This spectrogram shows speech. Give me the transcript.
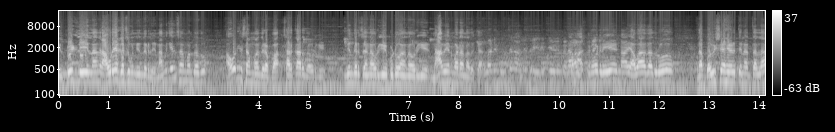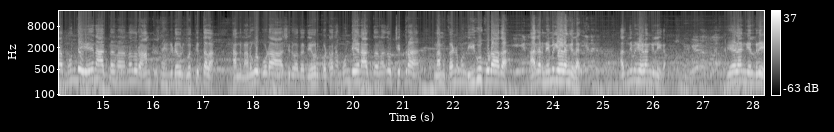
ಇಲ್ಲಿ ಬಿಡಲಿ ಇಲ್ಲಾಂದ್ರೆ ಅವರೇ ಗಜವು ನಿಂದಿರಲಿ. ನಮಗೇನು ಸಂಬಂಧ ಅದು? ಅವ್ರಿಗೆ ಸಂಬಂಧರಪ್ಪ ಸರ್ಕಾರದವ್ರಿಗೆ ನಿಂದಿರ್ಸನ್ ಅವ್ರಿಗೆ ಬಿಡು ಅನ್ನೋರಿಗೆ ನಾವೇನು ಮಾಡೋಣ ಅದಕ್ಕೆ? ನೋಡ್ರಿ ನಾ ಯಾವಾಗಾದರೂ ನಾ ಭವಿಷ್ಯ ಹೇಳ್ತೀನಿ ಅಂತಲ್ಲ ಮುಂದೆ ಆಗ್ತಾನ ಅನ್ನೋದು ರಾಮಕೃಷ್ಣ ಹೆಗಡೆ ಅವ್ರಿಗೆ ಗೊತ್ತಿತ್ತಲ್ಲ. ಹಂಗೆ ನನಗೂ ಕೂಡ ಆಶೀರ್ವಾದ ದೇವ್ರು ಕೊಟ್ಟಾನ. ಮುಂದೆ ಏನಾಗ್ತದೆ ಅನ್ನೋದು ಚಿತ್ರ ನಮ್ಮ ಕಣ್ಣು ಮುಂದೆ ಈಗೂ ಕೂಡ ಅದ. ಆದರೆ ನಿಮಗೆ ಹೇಳಂಗಿಲ್ಲ ಅದು. ನಿಮಗೆ ಹೇಳಂಗಿಲ್ಲ ಈಗ. ಹೇಳಂಗಿಲ್ಲ ರೀ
